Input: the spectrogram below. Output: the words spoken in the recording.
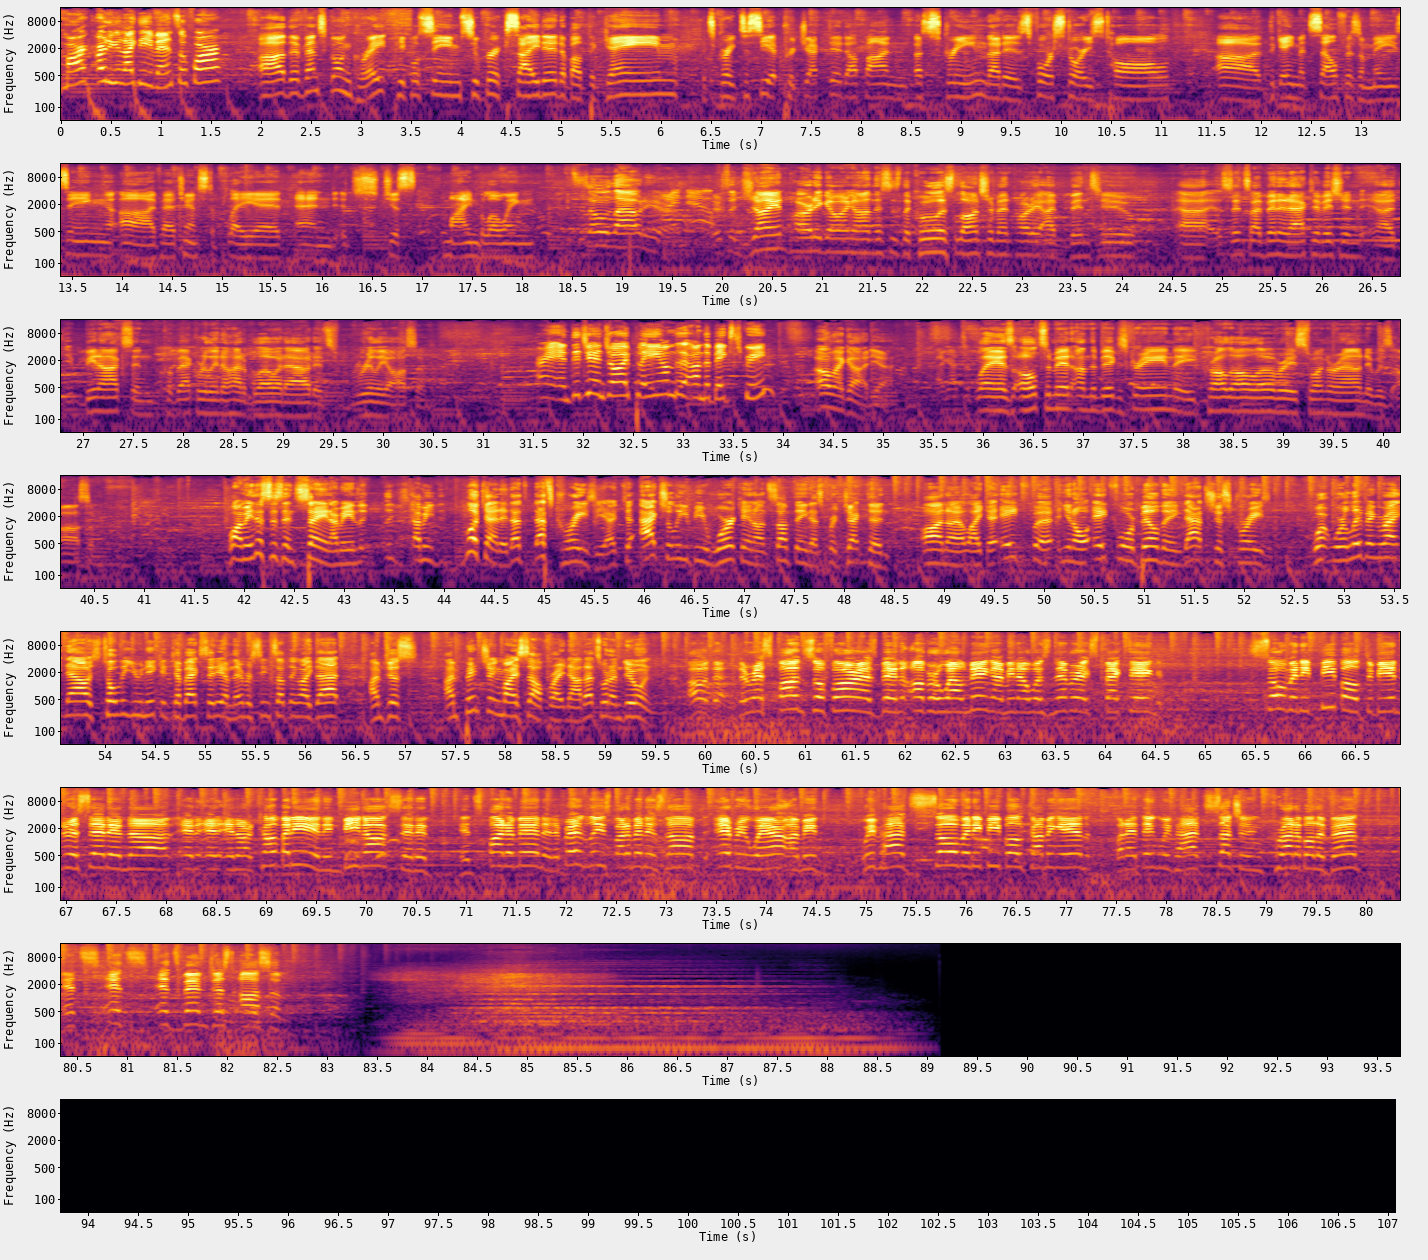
Mark, how do you like the event so far? Uh, the event's going great. People seem super excited about the game. It's great to see it projected up on a screen that is four stories tall. Uh, the game itself is amazing. Uh, I've had a chance to play it, and it's just mind blowing. It's so loud here. I know. There's a giant party going on. This is the coolest launch event party I've been to. Uh, since I've been at Activision, uh, Beenox and Quebec really know how to blow it out. It's really awesome. All right, and did you enjoy playing on the on the big screen? Oh my god, yeah. I got to play as Ultimate on the big screen. He crawled all over, he swung around. It was awesome. Well, I mean, this is insane. I mean, I mean, look at it. That's that's crazy. I, to actually be working on something that's projected on a, like an eight, foot, you know, eight floor building. That's just crazy. What we're living right now is totally unique in Quebec City. I've never seen something like that. I'm just, I'm pinching myself right now. That's what I'm doing. Oh, the, the response so far has been overwhelming. I mean, I was never expecting so many people to be interested in uh, in, in, in, our company and in Beenox and in, in Spider-Man. And apparently Spider-Man is loved everywhere. I mean, we've had so many people coming in, but I think we've had such an incredible event. It's, it's, it's been just awesome.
